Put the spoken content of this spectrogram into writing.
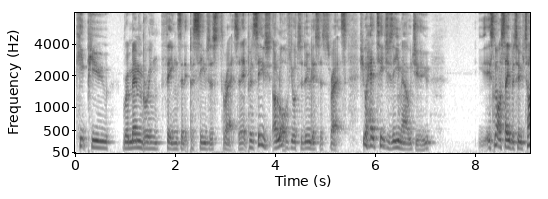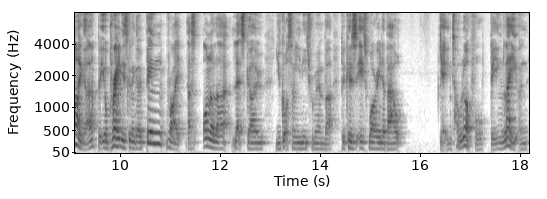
keep you remembering things that it perceives as threats, and it perceives a lot of your to do list as threats. If your head teacher's emailed you, it's not a saber-toothed tiger, but your brain is going to go ping, right, that's on alert, let's go. You've got something you need to remember because it's worried about getting told off or being late. And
